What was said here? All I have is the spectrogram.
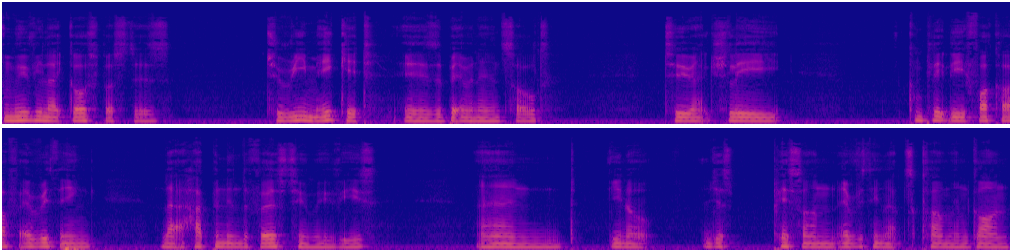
a movie like Ghostbusters, to remake it is a bit of an insult. To actually completely fuck off everything that happened in the first two movies and you know just piss on everything that's come and gone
